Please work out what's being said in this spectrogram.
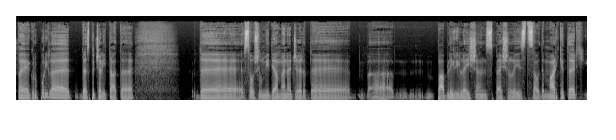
pe grupurile de specialitate uh, de social media manager, de uh, public relations specialist sau de marketeri,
